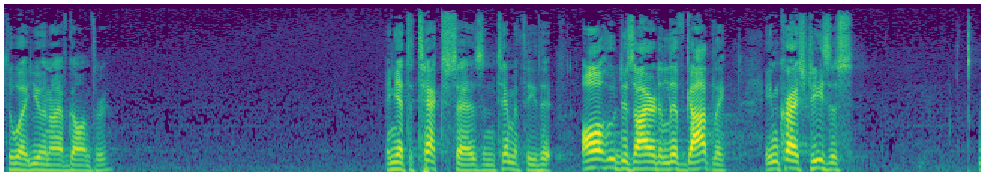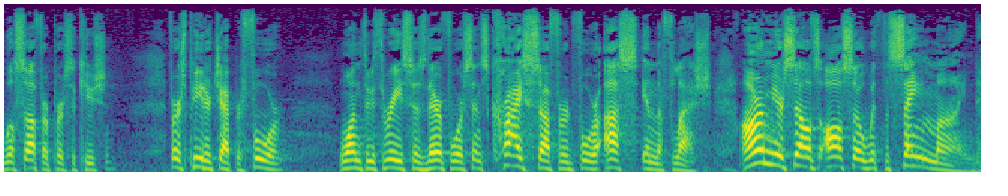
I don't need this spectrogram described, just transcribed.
to what you and I have gone through. And yet the text says in Timothy that all who desire to live godly in Christ Jesus will suffer persecution. 1 Peter chapter 4, 1 through 3 says, Therefore, since Christ suffered for us in the flesh, arm yourselves also with the same mind.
